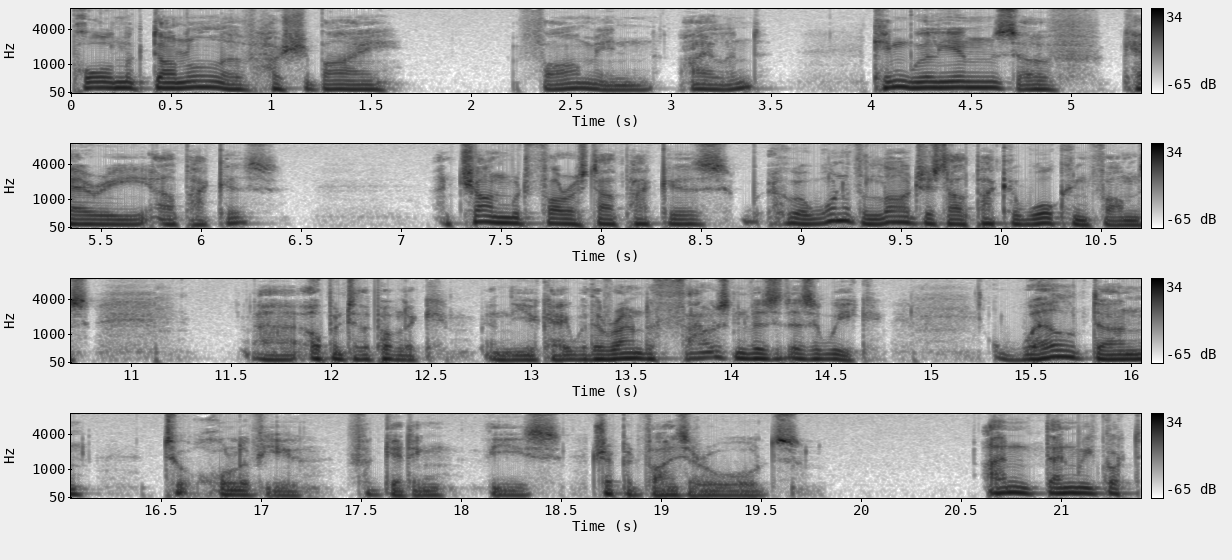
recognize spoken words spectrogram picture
Paul McDonnell of Hushabye Farm in Ireland, Kim Williams of Carey Alpacas, and Charnwood Forest Alpacas, who are one of the largest alpaca walking farms uh, open to the public in the UK, with around a thousand visitors a week. Well done to all of you for getting these TripAdvisor awards. And then we've got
